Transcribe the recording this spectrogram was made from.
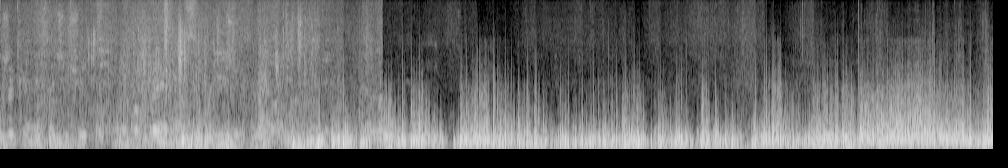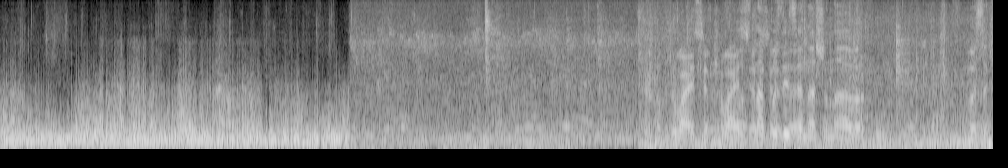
уже, конечно, чуть-чуть не по проекту самолечи. Обживається, обживається. Основна позиція да. наша наверху. На висоті.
